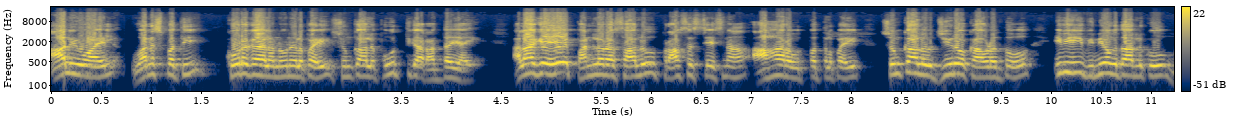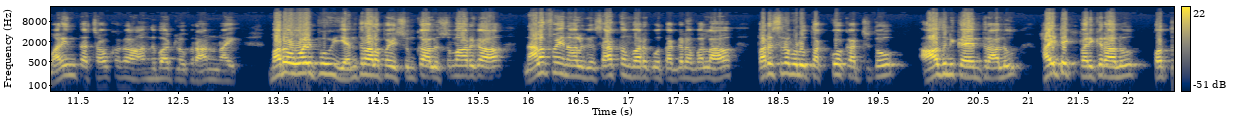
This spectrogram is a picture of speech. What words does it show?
ఆలివ్ ఆయిల్ వనస్పతి కూరగాయల నూనెలపై సుంకాలు పూర్తిగా రద్దయ్యాయి. అలాగే పండ్ల రసాలు ప్రాసెస్ చేసిన ఆహార ఉత్పత్తులపై సుంకాలు జీరో కావడంతో ఇవి వినియోగదారులకు మరింత చౌకగా అందుబాటులోకి రానున్నాయి. మరోవైపు యంత్రాలపై సుంకాలు సుమారుగా నలభై నాలుగు శాతం వరకు తగ్గడం వల్ల పరిశ్రమలు తక్కువ ఖర్చుతో ఆధునిక యంత్రాలు హైటెక్ పరికరాలు కొత్త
